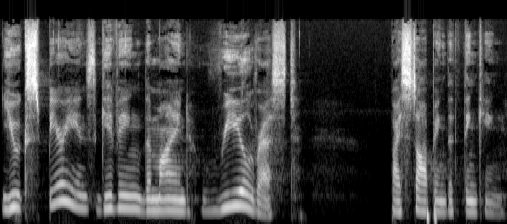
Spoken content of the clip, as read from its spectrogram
You experienced giving the mind real rest by stopping the thinking,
